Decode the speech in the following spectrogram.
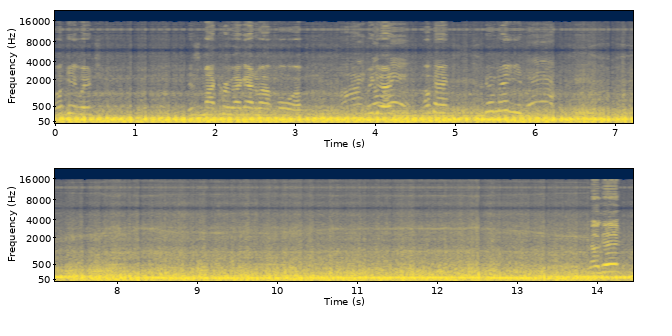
We'll get with you. This is my crew. I got about four of them. All right. We good. Ahead. Okay. Good meeting you. Yeah. No good?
